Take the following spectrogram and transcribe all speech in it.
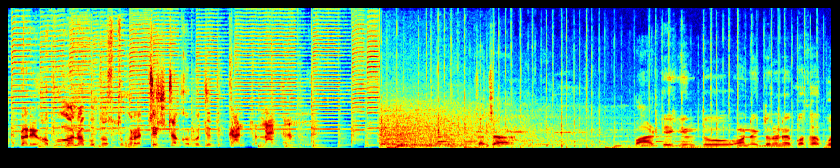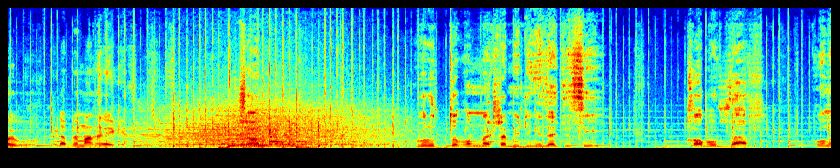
আপনার অপমান অপদস্থ করার চেষ্টা করব যদি গানটা না গান। চাচা পার্টি কিন্তু অনেক ধরনের কথা কইব এটা আপনি মাথায় রেখে শোন গুরুত্বপূর্ণ একটা মিটিংয়ে যাইতেছি। খবরদার কোনো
